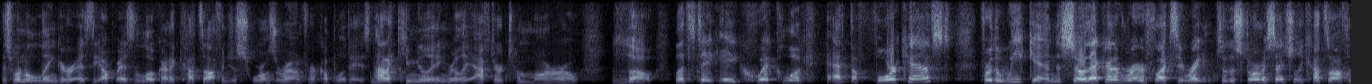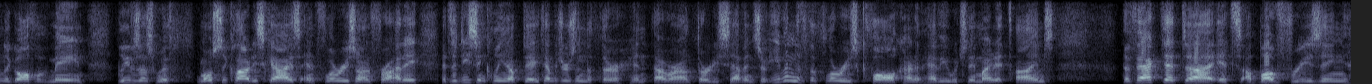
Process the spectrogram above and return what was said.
this one will linger as the up as the low kind of cuts off and just swirls around for a couple of days. Not accumulating really after tomorrow, though. Let's take a quick look at the forecast for the weekend. So that kind of reflects it, right? So the storm essentially cuts off in the Gulf of Maine, leaves us with mostly cloudy skies and flurries on Friday. It's a decent cleanup day. Temperatures in the thir- in around 37. So even if the flurries fall kind of heavy, which they might at times, the fact that uh, it's above freezing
